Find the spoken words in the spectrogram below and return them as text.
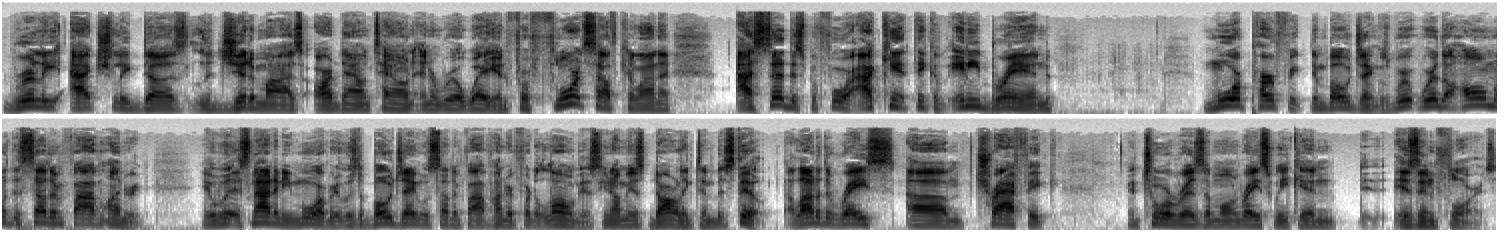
really actually does legitimize our downtown in a real way. And for Florence, South Carolina, I said this before, I can't think of any brand more perfect than Bojangles. We're, we're the home of the Southern 500. It was, it's not anymore, but it was the Bojangles Southern 500 for the longest. You know, I mean, it's Darlington, but still, a lot of the race um, traffic and tourism on race weekend is in Florence.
